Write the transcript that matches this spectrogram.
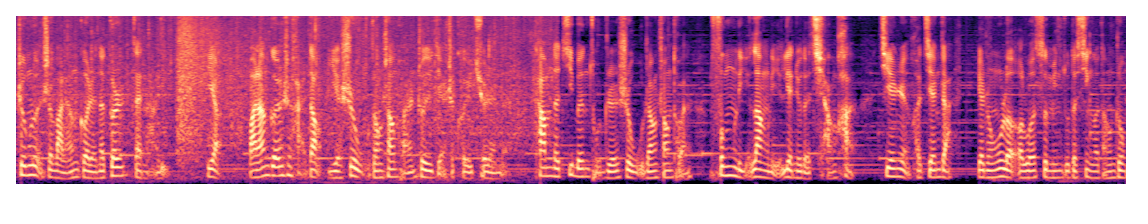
争论是瓦良格人的根儿在哪里。第二，瓦良格人是海盗，也是武装商团，这一点是可以确认的。他们的基本组织是武装商团，风里浪里练就的强悍、坚韧和奸诈。也融入了俄罗斯民族的性格当中，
